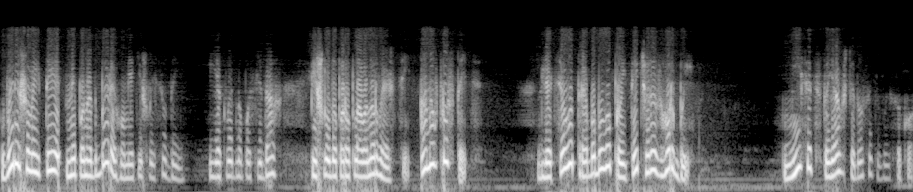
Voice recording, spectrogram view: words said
Вирішили йти не понад берегом, як ішли сюди, і, як видно по слідах, пішли до пароплава норвежці, а навпростець. Для цього треба було пройти через горби. Місяць стояв ще досить високо,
